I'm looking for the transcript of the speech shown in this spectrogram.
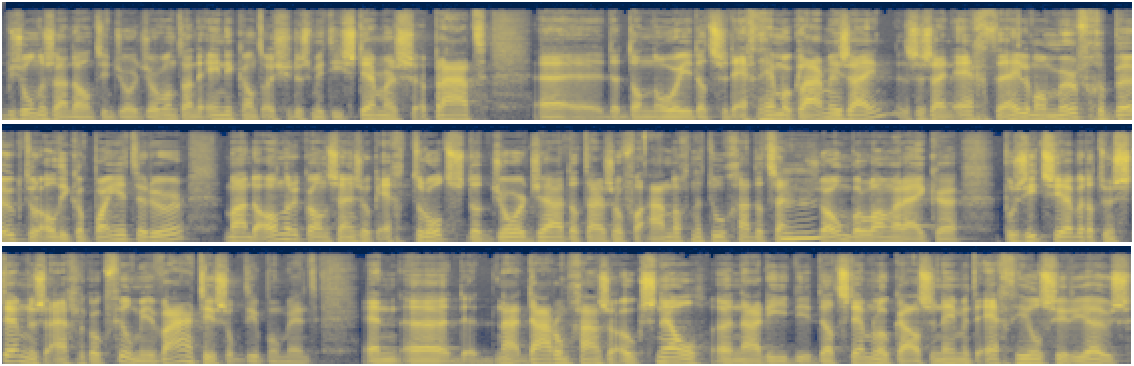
bijzonders aan de hand in Georgia. Want aan de ene kant, als je dus met die stemmers eh, praat, eh, dan hoor je dat ze er echt helemaal klaar mee zijn. Ze zijn echt helemaal murf gebeukt door al die campagneterreur. Maar aan de andere kant zijn ze ook echt trots dat Georgia, dat daar zoveel aandacht naartoe gaat. Dat zij Mhm. zo'n belangrijke positie hebben, dat hun stem dus eigenlijk ook veel meer waard is op dit moment. En eh, nou, daarom gaan ze ook snel eh, naar die, die, dat stemlokaal. Ze nemen het echt heel serieus.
